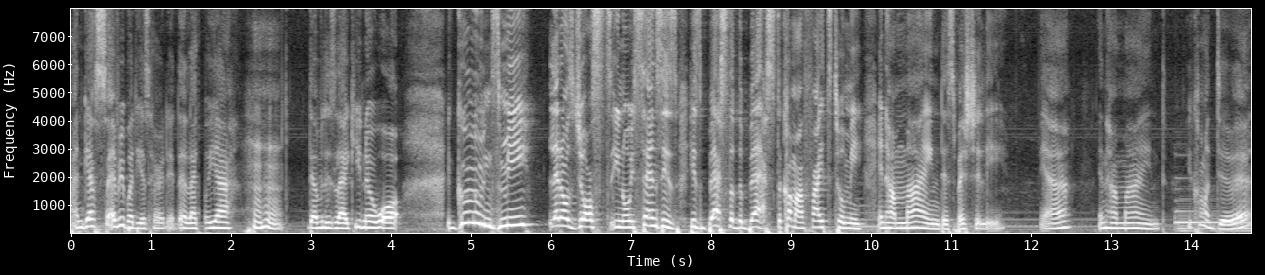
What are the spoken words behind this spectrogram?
And guess everybody has heard it. They're like, oh, yeah. Devil is like, you know what? Goons me let us just, you know, he sends his, his best of the best to come and fight to me in her mind, especially. Yeah? In her mind. You can't do it.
